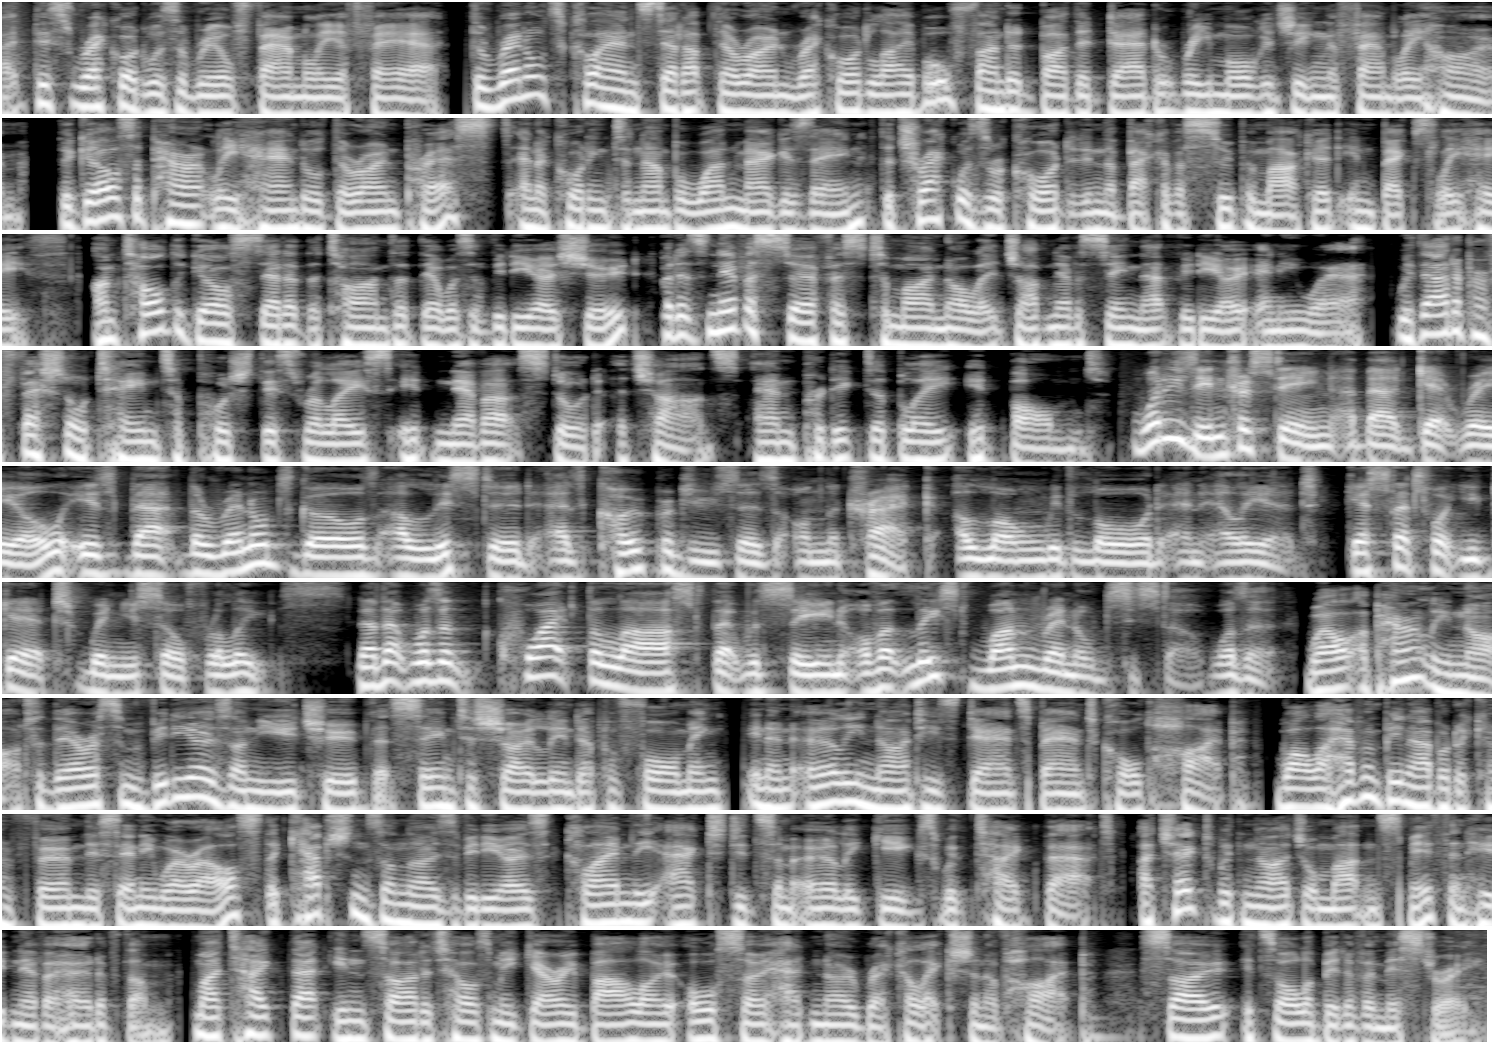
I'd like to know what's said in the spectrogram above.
Right, this record was a real family affair. The Reynolds clan set up their own record label funded by the dad remortgaging the family home. The girls apparently handled their own press, and according to Number One magazine, the track was recorded in the back of a supermarket in Bexleyheath. I'm told the girls said at the time that there was a video shoot, but it's never surfaced to my knowledge. I've never seen that video anywhere. Without a professional team to push this release, it never stood a chance, and predictably, it bombed. What is interesting about Get Real is that the Reynolds girls are listed as co producers on the track, along with Lord and Elliott. Guess that's what you get when you self release. Now, that wasn't quite the last that was seen of at least one Reynolds sister, was it? Well, apparently not. There are some videos on YouTube that seem to show Linda performing in an early 90s dance band called Hype. While I haven't been able to confirm this anywhere else, the captions on those videos claim the act did some early gigs with Take That. I checked with Nigel Martin Smith and he'd never heard of them. My Take That insider tells me Gary Barlow also had no recollection of Hype. So it's all a bit of a mystery.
